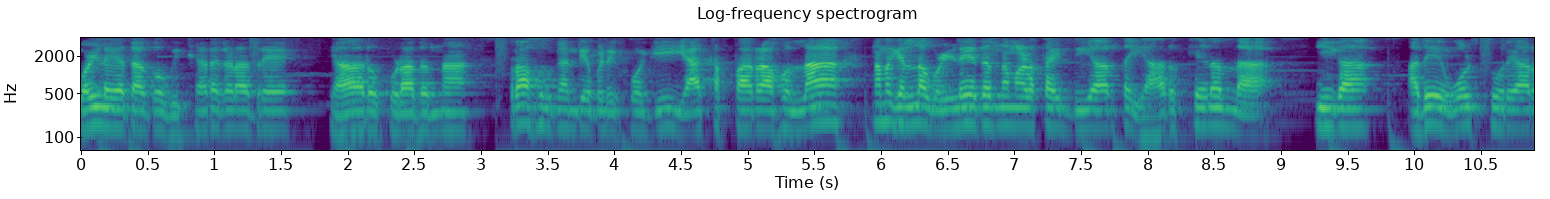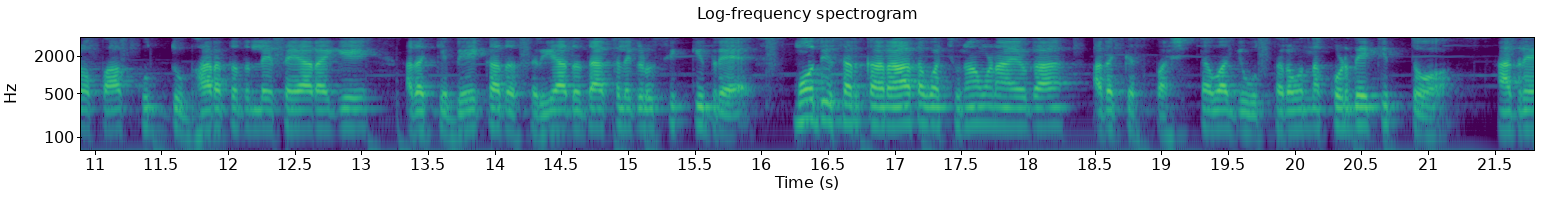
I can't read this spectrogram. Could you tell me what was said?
ಒಳ್ಳೆಯದಾಗೋ ವಿಚಾರಗಳಾದರೆ ಯಾರು ಕೂಡ ಅದನ್ನು ರಾಹುಲ್ ಗಾಂಧಿಯ ಬಳಿಗೆ ಹೋಗಿ, ಯಾಕಪ್ಪ ರಾಹುಲ್ಲ, ನಮಗೆಲ್ಲ ಒಳ್ಳೆಯದನ್ನು ಮಾಡ್ತಾ ಇದ್ದೀಯಾ? ಅಂತ ಯಾರು ಕೇಳಲ್ಲ. ಈಗ ಅದೇ ಓಟ್ ಚೋರಿ ಆರೋಪ ಖುದ್ದು ಭಾರತದಲ್ಲೇ ತಯಾರಾಗಿ, ಅದಕ್ಕೆ ಬೇಕಾದ ಸರಿಯಾದ ದಾಖಲೆಗಳು ಸಿಕ್ಕಿದ್ರೆ ಮೋದಿ ಸರ್ಕಾರ ಅಥವಾ ಚುನಾವಣಾ ಆಯೋಗ ಅದಕ್ಕೆ ಸ್ಪಷ್ಟವಾಗಿ ಉತ್ತರವನ್ನು ಕೊಡಬೇಕಿತ್ತು. ಆದರೆ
